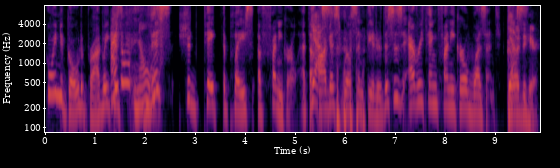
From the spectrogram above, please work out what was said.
going to go to Broadway? I don't know. This should take the place of Funny Girl at the Yes. August Wilson Theater. This is everything Funny Girl wasn't. Good Yes. to hear.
